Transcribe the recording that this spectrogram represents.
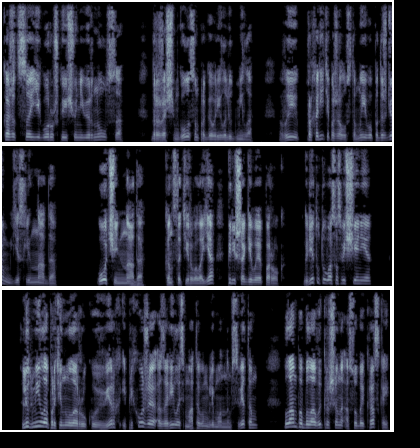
Кажется, Егорушка еще не вернулся, дрожащим голосом проговорила Людмила. Вы проходите, пожалуйста, мы его подождем, если надо. Очень надо, констатировала я, перешагивая порог. Где тут у вас освещение? Людмила протянула руку вверх, и прихожая озарилась матовым лимонным светом. Лампа была выкрашена особой краской,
